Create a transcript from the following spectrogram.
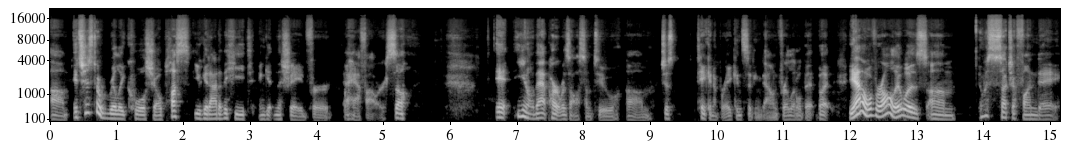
Um, it's just a really cool show. Plus, you get out of the heat and get in the shade for a half hour. So, it you know that part was awesome too. Um, just taking a break and sitting down for a little bit. But yeah, overall, it was um, it was such a fun day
